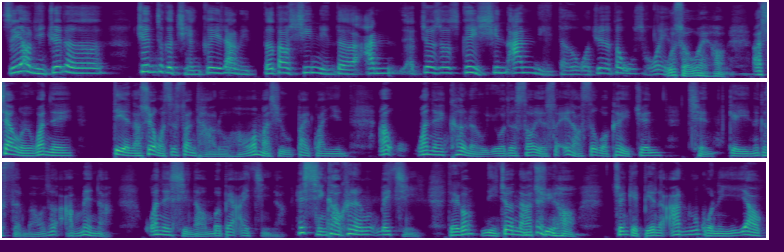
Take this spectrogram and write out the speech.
只要你觉得捐这个钱可以让你得到心灵的安，呃就是说可以心安理得，我觉得都无所谓，无所谓哈。啊，像我问的店啊，虽然我是算塔罗哈，我马是有拜观音啊。万的客人有的时候也说，哎、老师，我可以捐钱给那个神吗？我说阿妹呐，阮的神哦，没必要爱钱啦，迄神靠可能没钱，等于讲你就拿去哈 捐给别人啊。如果你要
